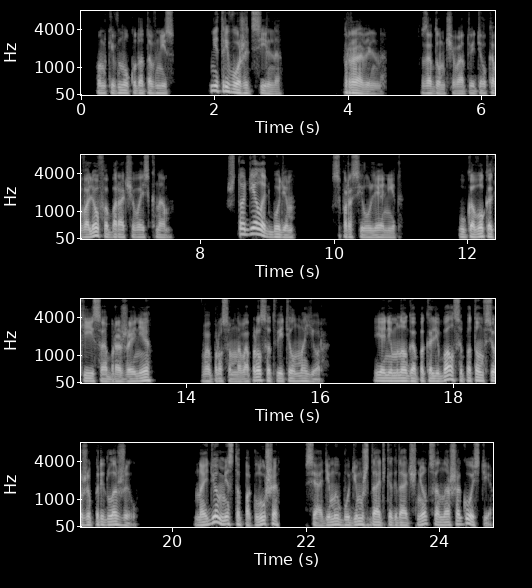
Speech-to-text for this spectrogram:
— он кивнул куда-то вниз. «Не тревожить сильно». «Правильно», — задумчиво ответил Ковалев, оборачиваясь к нам. «Что делать будем?» — спросил Леонид. «У кого какие соображения?» Вопросом на вопрос ответил майор. Я немного поколебался, потом все же предложил. «Найдем место поглуше, Сядем и будем ждать, когда очнется наша гостья.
